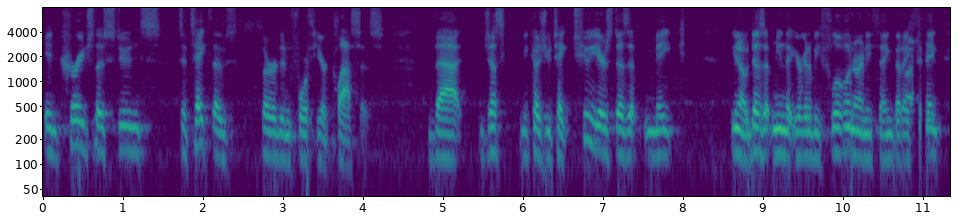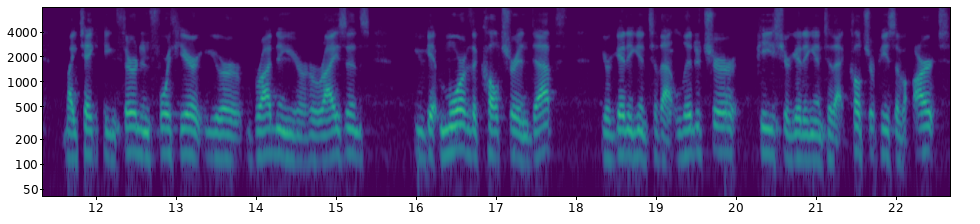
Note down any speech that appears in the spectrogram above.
encourage those students to take those third and fourth year classes. That just because you take two years doesn't make, you know, doesn't mean that you're going to be fluent or anything. But right. I think by taking third and fourth year, you're broadening your horizons. You get more of the culture in depth. You're getting into that literature piece. You're getting into that culture piece of art,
